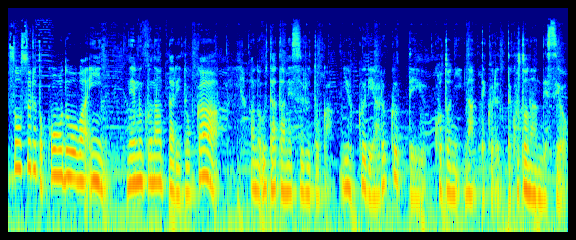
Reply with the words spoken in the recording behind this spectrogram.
そうすると行動は陰眠くなったりとかあのうたた寝するとかゆっくり歩くっていうことになってくるってことなんですよ。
